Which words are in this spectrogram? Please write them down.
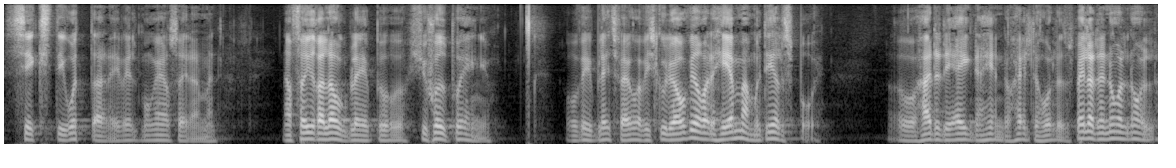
68, det är väldigt många år sedan, men när fyra lag blev på 27 poäng och vi blev tvåa, vi skulle avgöra det hemma mot Elfsborg och hade det i egna händer helt och hållet. Spelade 0-0,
